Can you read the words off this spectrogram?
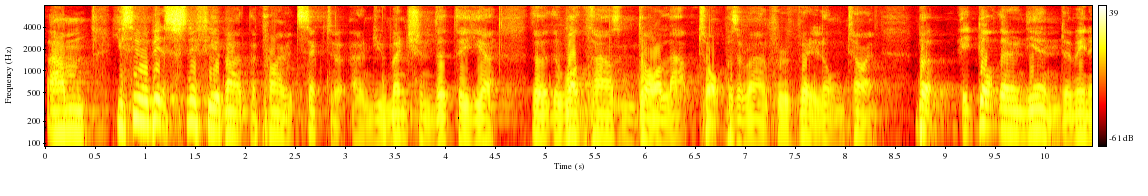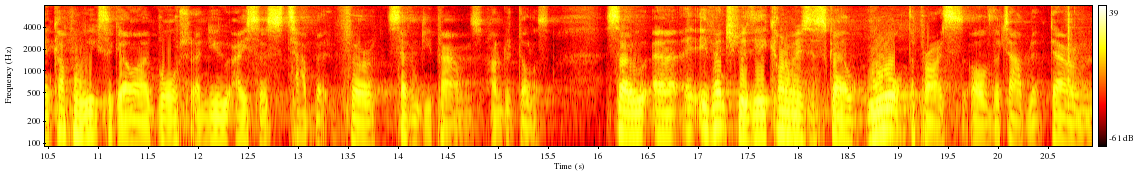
Um, you seem a bit sniffy about the private sector, and you mentioned that the, uh, the, the $1,000 laptop was around for a very long time. But it got there in the end. I mean, a couple of weeks ago, I bought a new Asus tablet for £70, $100. So uh, eventually, the economies of scale brought the price of the tablet down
